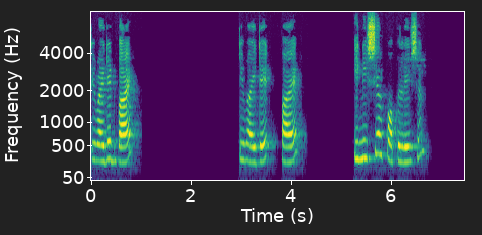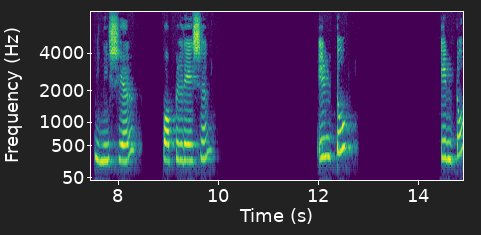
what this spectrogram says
divided by divided by initial population initial population into into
